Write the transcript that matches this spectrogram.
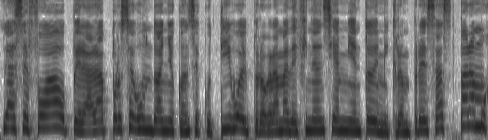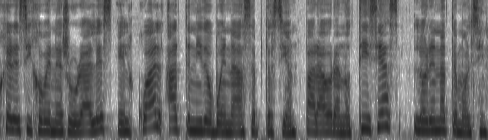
La CEFOA operará por segundo año consecutivo el programa de financiamiento de microempresas para mujeres y jóvenes rurales, el cual ha tenido buena aceptación. Para Ahora Noticias, Lorena Temolcin.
